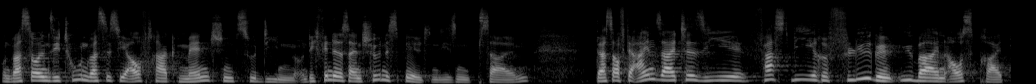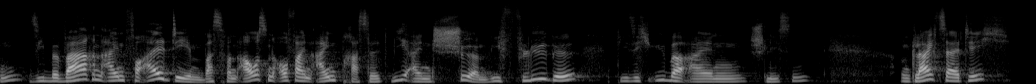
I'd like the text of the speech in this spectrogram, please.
Und was sollen sie tun? Was ist ihr Auftrag? Menschen zu dienen. Und ich finde das ein schönes Bild in diesem Psalm, dass auf der einen Seite sie fast wie ihre Flügel über einen ausbreiten. Sie bewahren einen vor all dem, was von außen auf einen einprasselt, wie ein Schirm, wie Flügel, die sich über einen schließen. Und gleichzeitig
